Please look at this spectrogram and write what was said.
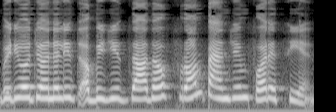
Video journalist Abhijit Jadhav from Panjim for S C N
